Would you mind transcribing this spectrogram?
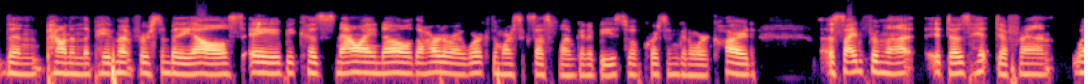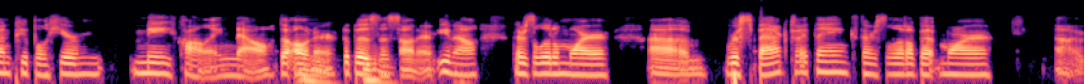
than pounding the pavement for somebody else. A because now I know the harder I work, the more successful I'm going to be. So of course I'm going to work hard. Aside from that, it does hit different when people hear me calling now the owner, mm-hmm. the business mm-hmm. owner. You know, there's a little more um, respect, I think. There's a little bit more uh,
